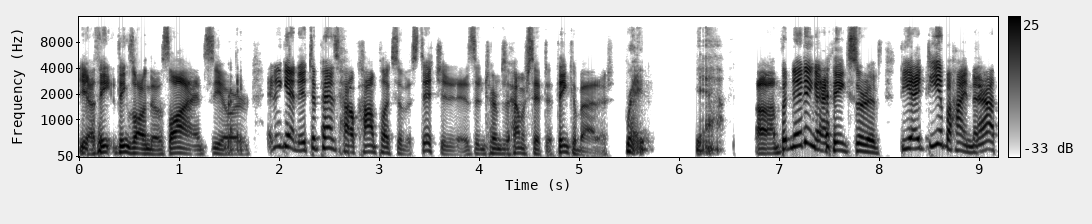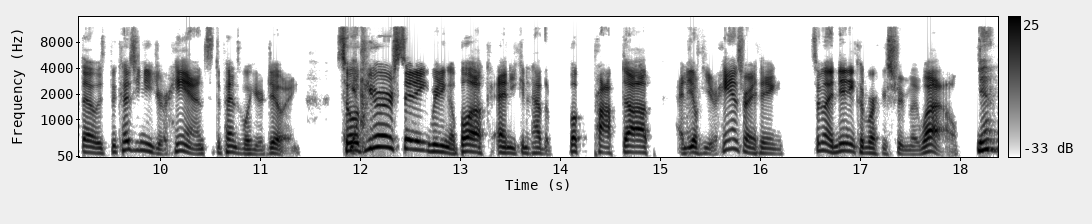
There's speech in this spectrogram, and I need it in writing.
you know th- things along those lines. You know, right. or, and again, it depends how complex of a stitch it is in terms of how much they have to think about it. Right. Yeah. Um, but knitting, I think, sort of the idea behind that though is because you need your hands. It depends what you're doing. So yeah. if you're sitting reading a book and you can have the book propped up and you don't need your hands or anything, something like knitting could work extremely well. Yeah.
